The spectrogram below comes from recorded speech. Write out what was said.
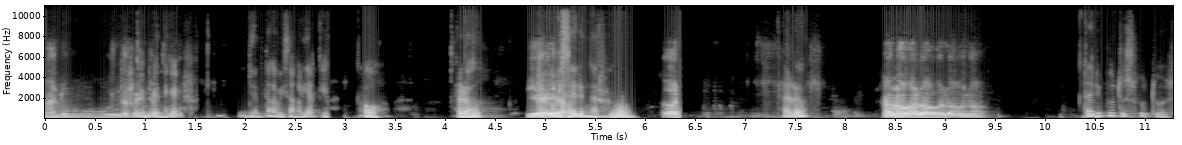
Aduh, internetnya kayak jadi kita nggak bisa ngeliat gitu oh halo Iya, aku iya. bisa dengar Oh. halo Halo, halo, halo, halo. tadi putus-putus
